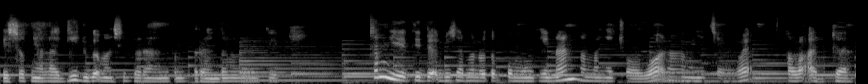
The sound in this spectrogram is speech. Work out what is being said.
besoknya lagi juga masih berantem, berantem lagi. Kan dia tidak bisa menutup kemungkinan namanya cowok, namanya cewek, kalau ada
